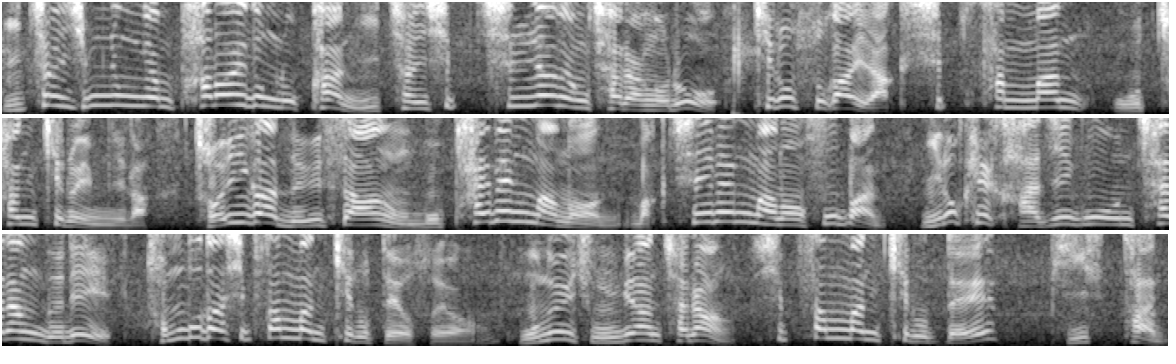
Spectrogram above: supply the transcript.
2016년 8월에 등록한 2017년형 차량으로 키로수가 약 13만 5천 킬로입니다. 저희가 늘상 뭐 800만 원, 막 700만 원 후반 이렇게 가지고 온 차량들이 전부 다 13만 킬로대였어요. 오늘 준비한 차량 13만 킬로대에 비슷한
